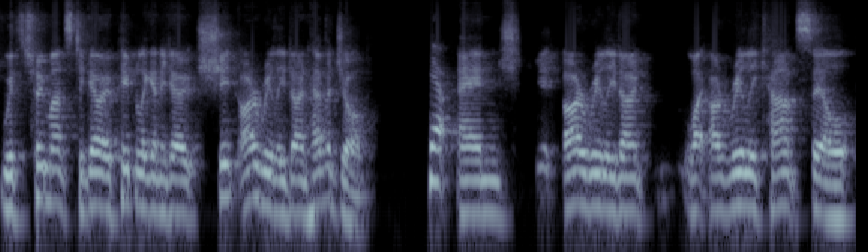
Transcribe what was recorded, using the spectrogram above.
with two months to go, people are going to go, shit, I really don't have a job. Yep. And shit, I really don't, like, I really can't sell.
